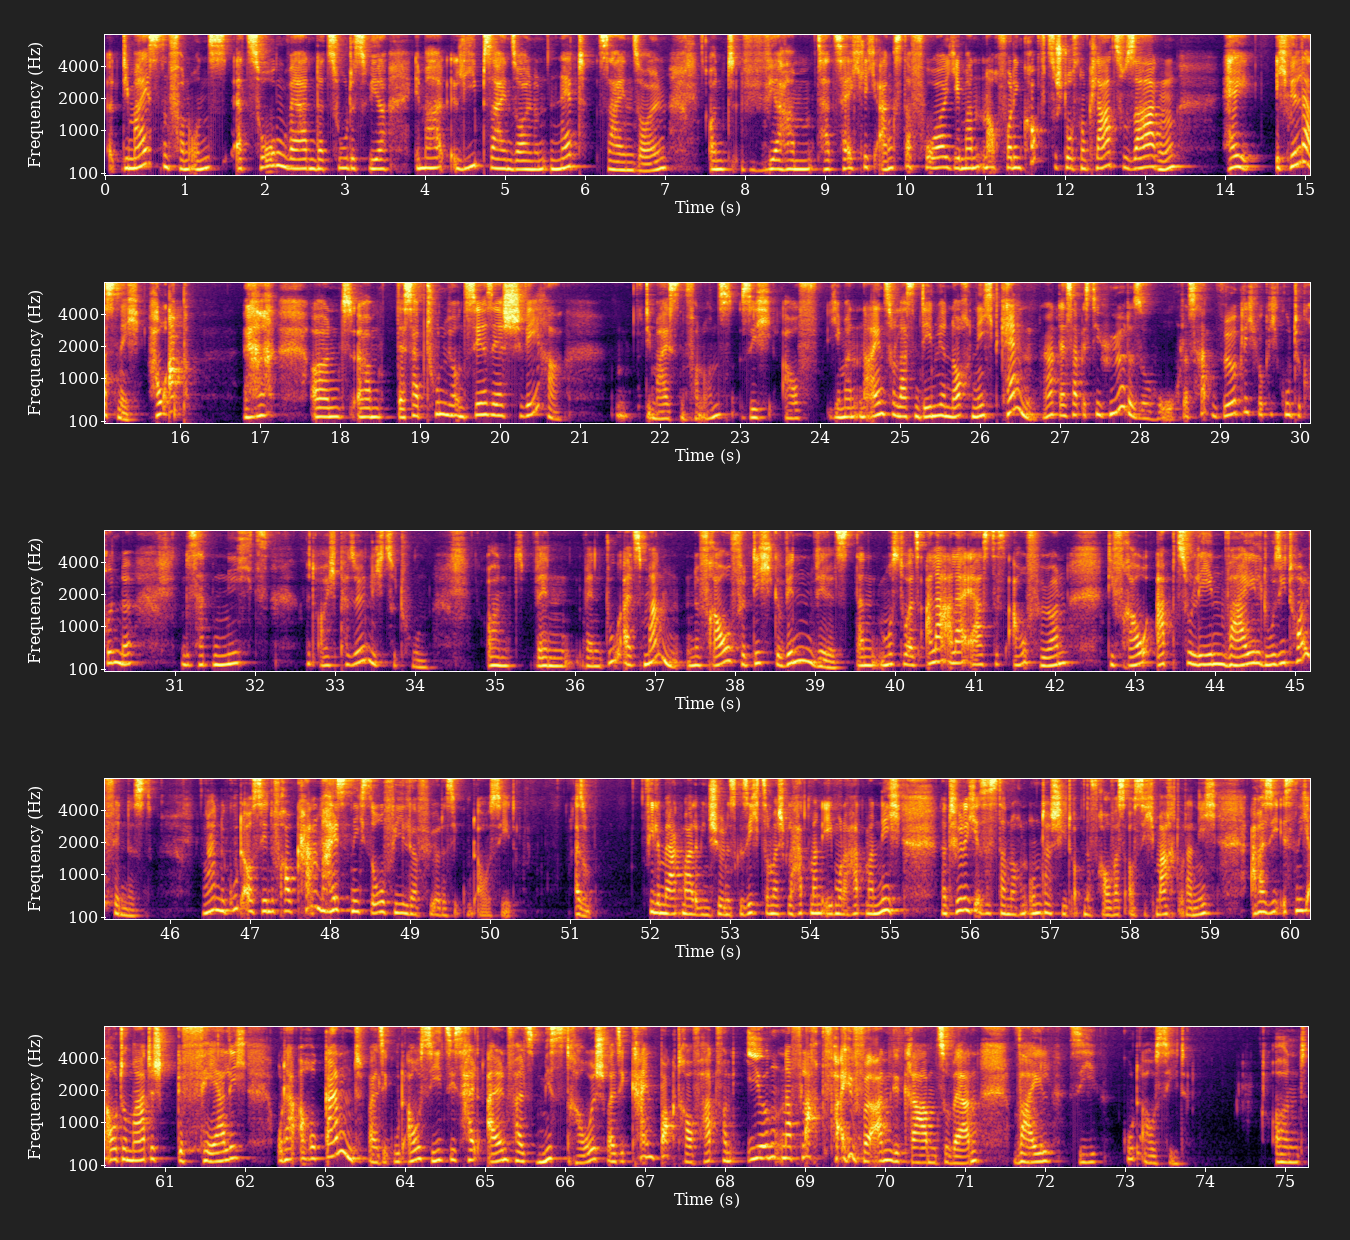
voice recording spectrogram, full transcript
äh, die meisten von uns erzogen werden dazu, dass wir immer lieb sein sollen und nett sein sollen. Und wir haben tatsächlich Angst davor, jemanden auch vor den Kopf zu stoßen und klar zu sagen, hey, ich will das nicht, hau ab. Ja? Und ähm, deshalb tun wir uns sehr, sehr schwer, die meisten von uns, sich auf jemanden einzulassen, den wir noch nicht kennen. Ja, deshalb ist die Hürde so hoch. Das hat wirklich, wirklich gute Gründe und es hat nichts mit euch persönlich zu tun. Und wenn, wenn du als Mann eine Frau für dich gewinnen willst, dann musst du als aller, allererstes aufhören, die Frau abzulehnen, weil du sie toll findest. Ja, eine gut aussehende Frau kann meist nicht so viel dafür, dass sie gut aussieht. Also viele Merkmale wie ein schönes Gesicht zum Beispiel hat man eben oder hat man nicht. Natürlich ist es dann noch ein Unterschied, ob eine Frau was aus sich macht oder nicht. Aber sie ist nicht automatisch gefährlich oder arrogant, weil sie gut aussieht. Sie ist halt allenfalls misstrauisch, weil sie keinen Bock drauf hat, von irgendeiner Flachpfeife angegraben zu werden, weil sie gut aussieht. Und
